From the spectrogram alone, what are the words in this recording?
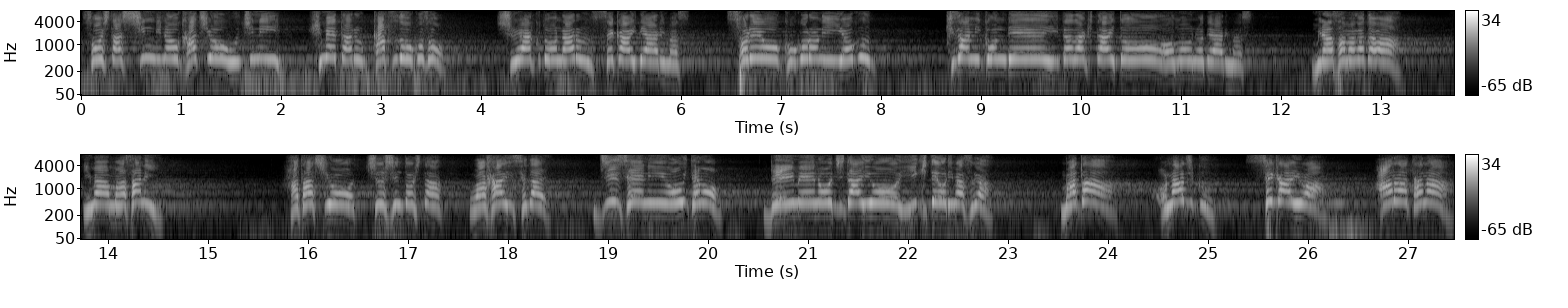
そうした真理の価値を内に秘めたる活動こそ主役となる世界であります。それを心によく刻み込んでいただきたいと思うのであります。皆様方は今まさに二十歳を中心とした若い世代人生においても黎明の時代を生きておりますがまた同じく世界は新たな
